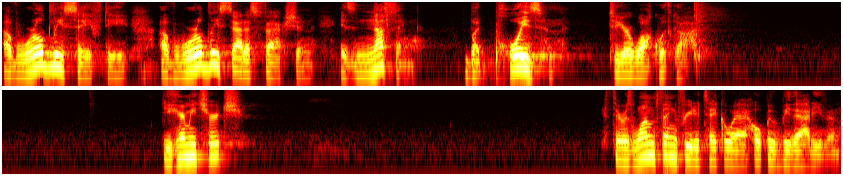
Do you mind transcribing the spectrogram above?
of worldly safety, of worldly satisfaction is nothing but poison to your walk with God. Do you hear me, church? If there was one thing for you to take away, I hope it would be that even,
